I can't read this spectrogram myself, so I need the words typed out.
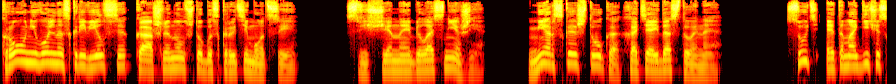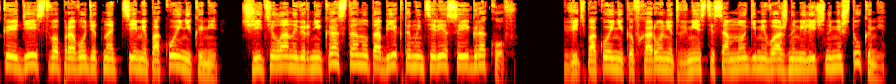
Кроу невольно скривился, кашлянул, чтобы скрыть эмоции. Священное Белоснежье. Мерзкая штука, хотя и достойная. Суть – это магическое действо проводят над теми покойниками, чьи тела наверняка станут объектом интереса игроков. Ведь покойников хоронят вместе со многими важными личными штуками,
